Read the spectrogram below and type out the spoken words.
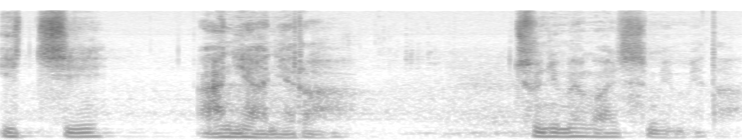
있지 아니하니라. 주님의 말씀입니다.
